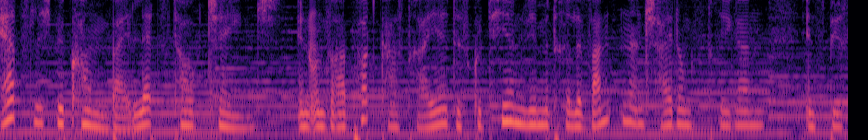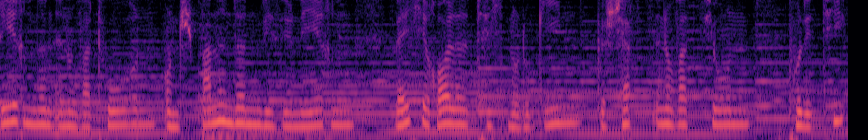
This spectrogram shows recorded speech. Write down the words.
Herzlich willkommen bei Let's Talk Change. In unserer Podcast-Reihe diskutieren wir mit relevanten Entscheidungsträgern, inspirierenden Innovatoren und spannenden Visionären, welche Rolle Technologien, Geschäftsinnovationen, Politik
